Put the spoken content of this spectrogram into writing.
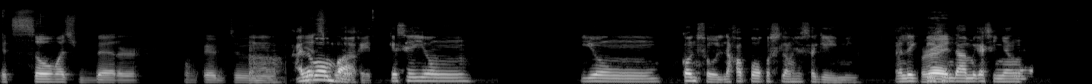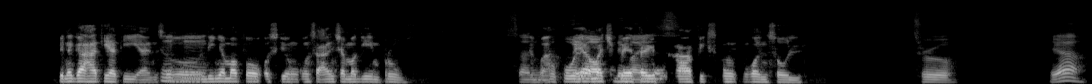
it's so much better compared to Ah, alam mo kung PS4. bakit? Kasi yung yung console naka-focus lang siya sa gaming. Unlike PC, Right. ang dami kasi niyang pinaghahati-hatian. So, Mhm. hindi niya ma-focus yung kung saan siya mag-improve. Saan Diba? Kaya much better yung graphics kung console. True. Yeah.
